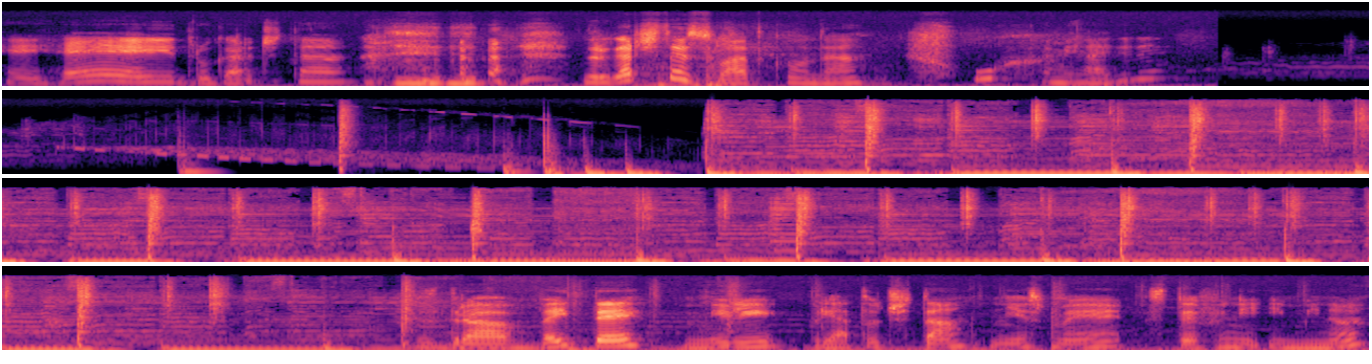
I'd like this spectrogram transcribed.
Хей, хей, другарчета. другарчета е сладко, да. Ух. Ами хайде де. Здравейте, мили приятелчета! Ние сме Стефани и Мина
